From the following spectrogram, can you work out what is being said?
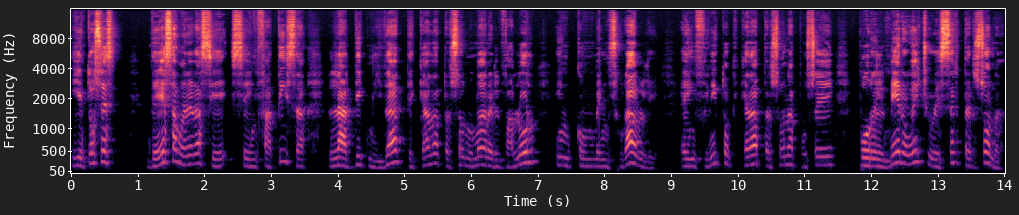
Y entonces, de esa manera se, se enfatiza la dignidad de cada persona humana, el valor inconmensurable e infinito que cada persona posee por el mero hecho de ser persona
